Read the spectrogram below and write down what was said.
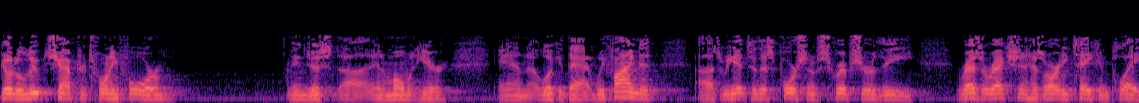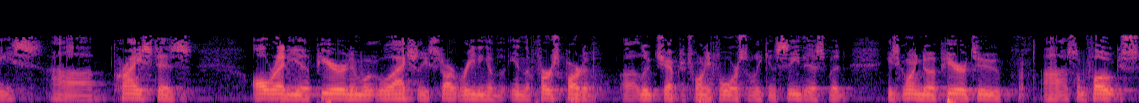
go to Luke chapter 24 in just uh, in a moment here and look at that. We find that uh, as we get to this portion of Scripture, the resurrection has already taken place. Uh, Christ has already appeared, and we'll actually start reading in the first part of uh, Luke chapter 24 so we can see this, but he's going to appear to uh, some folks.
